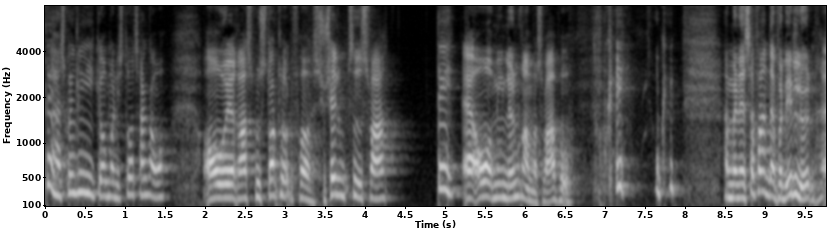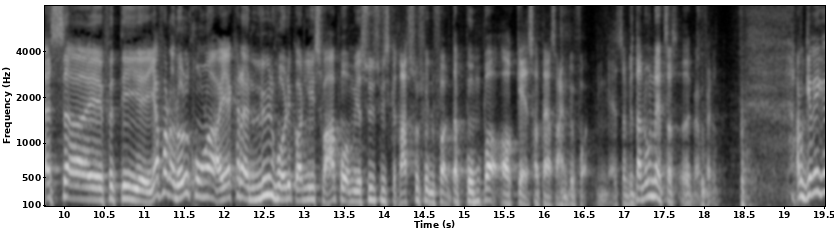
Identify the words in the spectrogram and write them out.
det har jeg sgu ikke lige gjort mig de store tanker over. Og øh, Rasmus Stoklund fra Socialdemokratiet svarer, det er over min lønramme at svare på. Okay, okay. Jamen, øh, så får han da for lidt løn. Altså, øh, fordi øh, jeg får da 0 kroner, og jeg kan da lynhurtigt godt lige svare på, om jeg synes, vi skal retsforfølge folk, der bomber og gasser deres egen befolkning. Altså, hvis der er nogen, der er interesseret i hvert fald. Jamen, kan vi ikke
